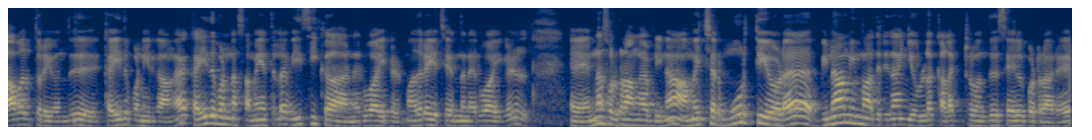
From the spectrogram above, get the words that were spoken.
காவல்துறை வந்து கைது பண்ணியிருக்காங்க. கைது பண்ண சமயத்துல விசிகா நிர்வாகிகள் மதுரையை சேர்ந்த நிர்வாகிகள் என்ன சொல்றாங்க அப்படின்னா அமைச்சர் மூர்த்தியோட பினாமி மாதிரி தான் இங்க உள்ள கலெக்டர் வந்து செயல்படுறாரு.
